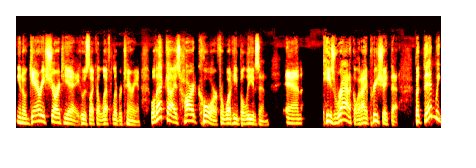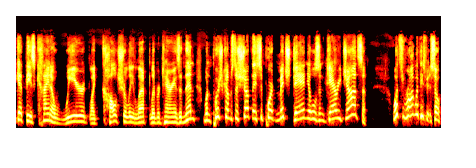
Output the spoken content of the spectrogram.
you know Gary Chartier, who's like a left libertarian. Well, that guy's hardcore for what he believes in, and he's radical and i appreciate that. But then we get these kind of weird like culturally left libertarians and then when push comes to shove they support mitch daniels and gary johnson. What's wrong with these people so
